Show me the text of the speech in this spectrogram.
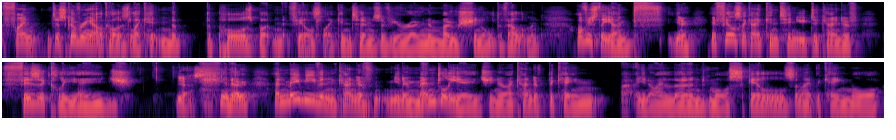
find discovering alcohol is like hitting the the pause button. It feels like in terms of your own emotional development. Obviously, I'm f- you know it feels like I continued to kind of physically age Yes. you know, and maybe even kind of, you know, mentally age, you know, I kind of became, uh, you know, I learned more skills and I became more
